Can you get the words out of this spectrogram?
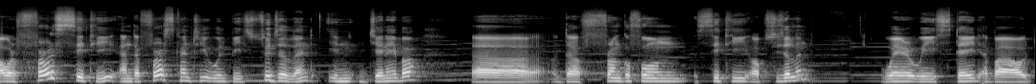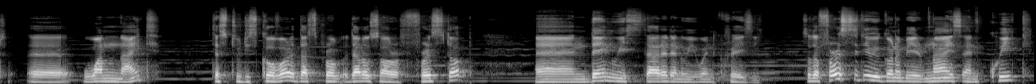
our first city and the first country will be Switzerland in Geneva uh, the francophone city of Switzerland where we stayed about uh, one night just to discover. That's prob- that was our first stop. And then we started and we went crazy. So the first city we're gonna be nice and quick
